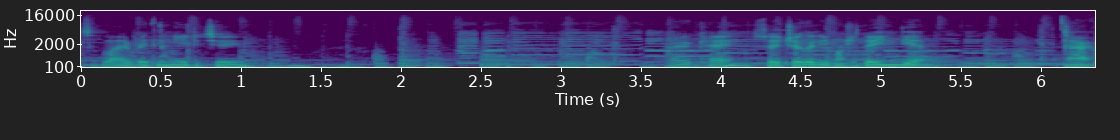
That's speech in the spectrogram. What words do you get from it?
Supply everything needed to。OK，所以这个地方是对应点。All right.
